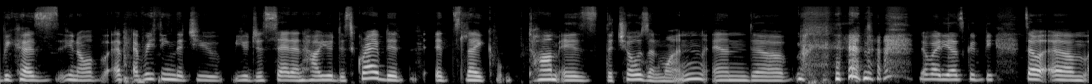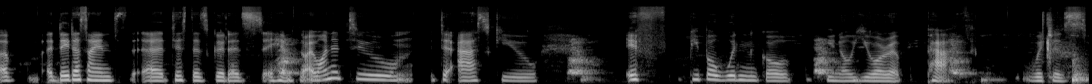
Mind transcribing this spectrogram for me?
because you know everything that you you just said and how you described it it's like Thom is the chosen one and, uh, and nobody else could be. So um a, a data scientist as good as him. So i wanted to to ask you if people wouldn't go you know your path which is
